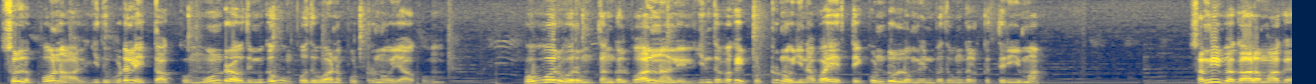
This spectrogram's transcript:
சொல்லப்போனால் இது உடலை தாக்கும் மூன்றாவது மிகவும் பொதுவான புற்றுநோயாகும். ஒவ்வொருவரும் தங்கள் வாழ்நாளில் இந்த வகை புற்றுநோயின் அபாயத்தை கொண்டுள்ளோம் என்பது உங்களுக்கு தெரியுமா? சமீப காலமாக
